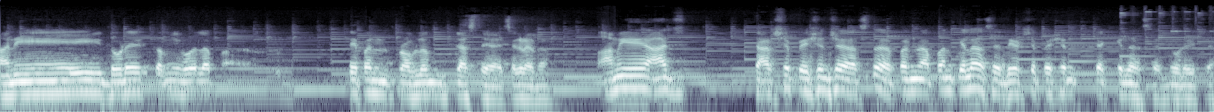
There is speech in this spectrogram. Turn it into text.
आणि डोळे कमी व्हायला ते पण प्रॉब्लेम जास्त आहे सगळ्याला. आम्ही आज चारशे पेशंटचे असतं पण आपण केलं असेल दीडशे पेशंट चेक केलं असेल डोळ्याच्या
